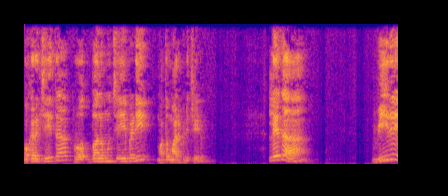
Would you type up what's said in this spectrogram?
ఒకరి చేత ప్రోద్బలము చేయబడి మత మార్పిడి చేయడం. లేదా వీరే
